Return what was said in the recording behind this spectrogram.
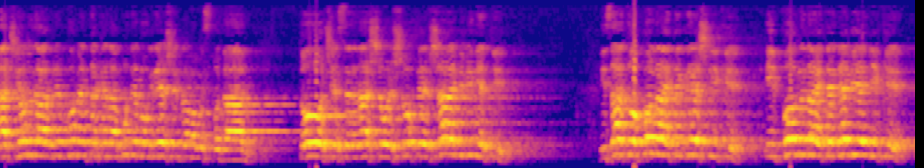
Znači, onoga momenta kada budemo griješni prema gospodaru, to će se na našoj šofer žajbi vidjeti. I zato pogledajte grešnike i pogledajte nevjernike.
